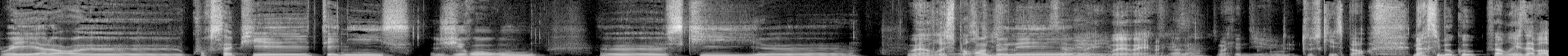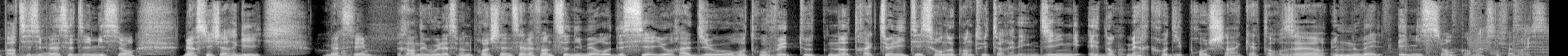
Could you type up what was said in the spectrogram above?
Oui, alors euh, course à pied, tennis, giro euh, ski. Euh, Ouais, un vrai sport. Randonnée. Oui, ouais, ouais, voilà. Tout ce qui est sport. Merci beaucoup, Fabrice, d'avoir participé à cette émission. Merci, cher Guy. Merci. Rendez-vous la semaine prochaine. C'est la fin de ce numéro de CIO Radio. Retrouvez toute notre actualité sur nos comptes Twitter et LinkedIn. Et donc, mercredi prochain à 14h, une nouvelle émission. Encore merci, Fabrice.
